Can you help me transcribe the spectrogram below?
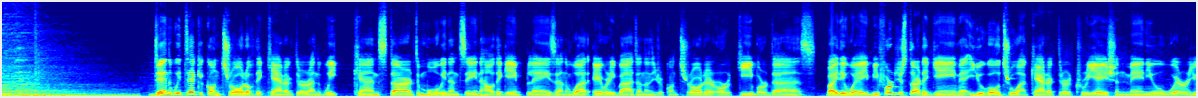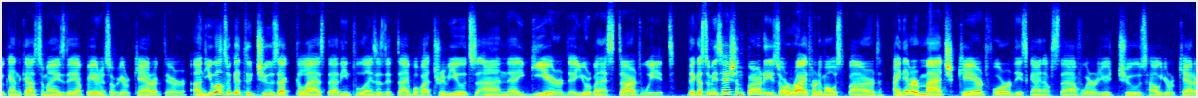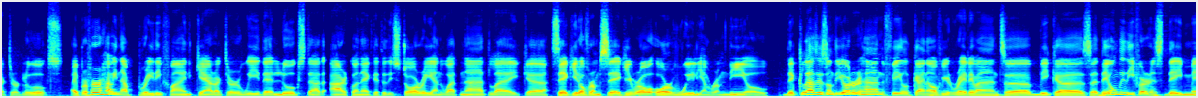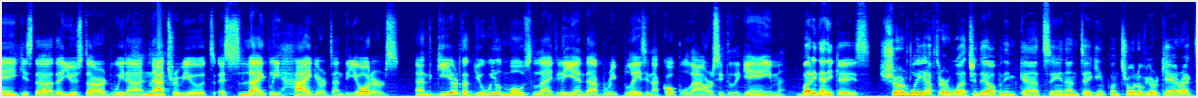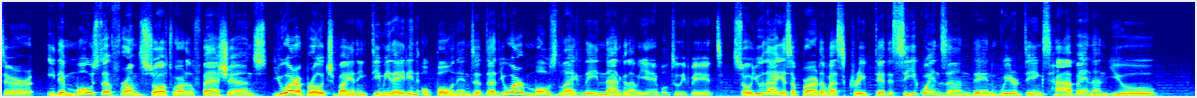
Then we take control of the character and we can start moving and seeing how the game plays and what every button on your controller or keyboard does. By the way, before you start a game, you go through a character creation menu where you can customize the appearance of your character. And you also get to choose a class that influences the type of attributes and uh, gear that you're gonna start with. The customization part is alright for the most part. I never much cared for this kind of stuff where you choose how your character looks. I prefer having a predefined character with uh, looks that are connected to the story and whatnot, like uh, Sekiro from Sekiro or William from Nioh. The classes on the other hand feel kind of irrelevant uh, because the only difference they make is that, that you start with an attribute slightly higher than the others and gear that you will most likely end up replacing a couple hours into the game. But in any case, shortly after watching the opening cutscene and taking control of your character, in the most From Software of fashions, you are approached by an intimidating opponent that you are most likely not gonna be able to defeat. So you die as a part of a scripted sequence and then weird things happen and you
